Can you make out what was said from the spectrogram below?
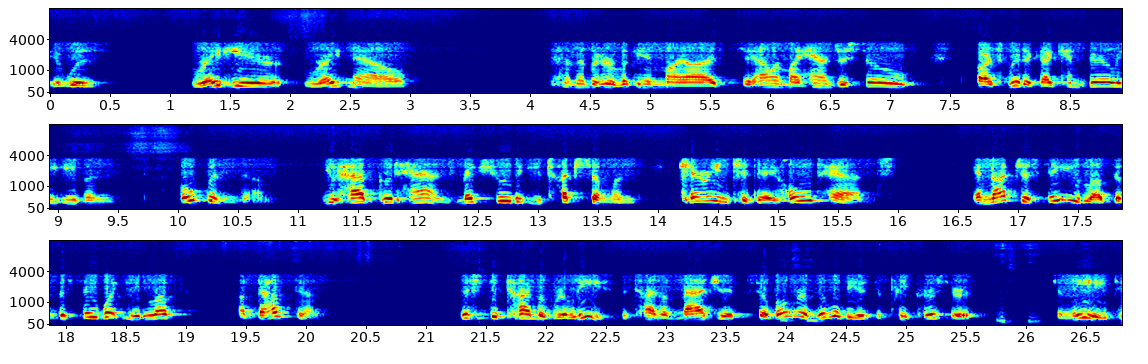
It was right here, right now. I remember her looking in my eyes and say, "Alan, my hands are so arthritic, I can barely even open them." You have good hands. Make sure that you touch someone caring today. Hold hands. And not just say you love them, but say what you love about them. This is the time of release, the time of magic. So vulnerability is the precursor mm-hmm. to me to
